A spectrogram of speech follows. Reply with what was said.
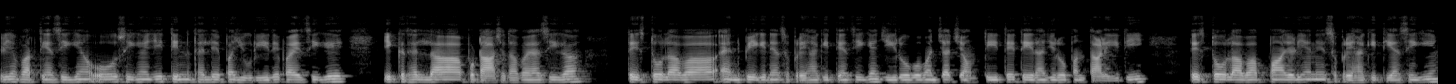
ਜਿਹੜੀਆਂ ਵਰਤੀਆਂ ਸੀਗੀਆਂ, ਉਹ ਸੀਗੀਆਂ ਜੀ ਤਿੰਨ ਥੈਲੇ ਆਪਾਂ ਯੂਰੀਏ ਦੇ ਪਾਏ ਸੀਗੇ, ਇੱਕ ਥੈਲਾ ਪੋਟਾਸ਼ ਦਾ ਪਾਇਆ ਸੀਗਾ ਅਤੇ ਇਸ ਤੋਂ ਇਲਾਵਾ ਐੱਨ ਪੀ ਕੇ ਦੀਆਂ ਸਪਰੇਹਾਂ ਕੀਤੀਆਂ ਸੀਗੀਆਂ? ਜੀਰੋ ਬਵੰਜਾ ਚੌਂਤੀ ਅਤੇ ਤੇਰ੍ਹਾਂ ਜੀਰੋ ਪੰਤਾਲੀ ਦੀ। ਅਤੇ ਇਸ ਤੋਂ ਇਲਾਵਾ ਆਪਾਂ ਜਿਹੜੀਆਂ ਨੇ ਸਪਰੇਹਾਂ ਕੀਤੀਆਂ ਸੀਗੀਆਂ,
